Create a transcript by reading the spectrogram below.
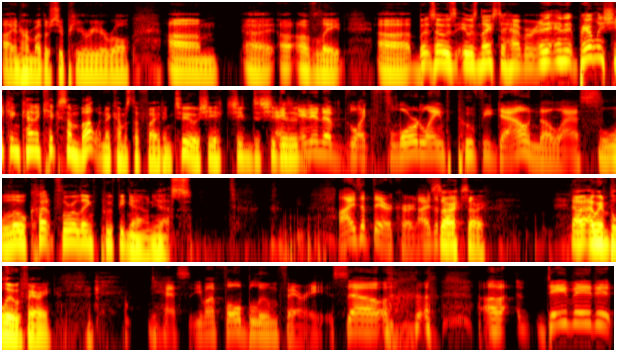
uh, in her Mother Superior role. Um, uh, of late. Uh, but so it was, it was nice to have her, and, and apparently she can kind of kick some butt when it comes to fighting too. She she she did and, and in a like floor length poofy gown, no less. Low cut floor length poofy gown, yes. Eyes up there, Kurt. Eyes up sorry, there. sorry. I, I went blue fairy. Yes, you want full bloom fairy. So, uh, David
